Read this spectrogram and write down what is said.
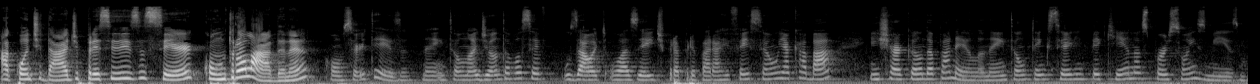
a quantidade precisa ser controlada, né? Com certeza, né? Então não adianta você usar o azeite para preparar a refeição e acabar encharcando a panela, né? Então tem que ser em pequenas porções mesmo.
